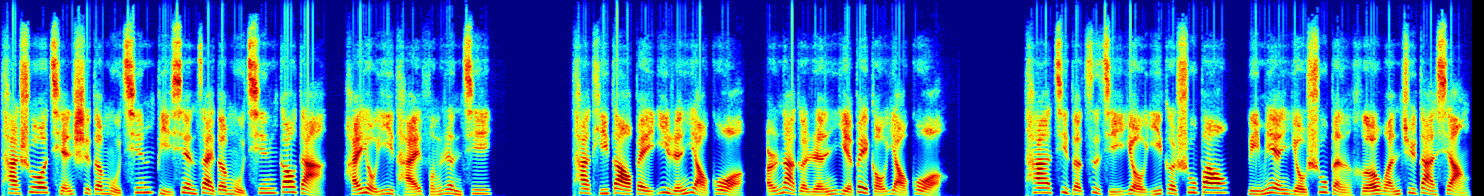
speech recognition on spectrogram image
他说前世的母亲比现在的母亲高大，还有一台缝纫机。他提到被一人咬过，而那个人也被狗咬过。他记得自己有一个书包，里面有书本和玩具大象。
